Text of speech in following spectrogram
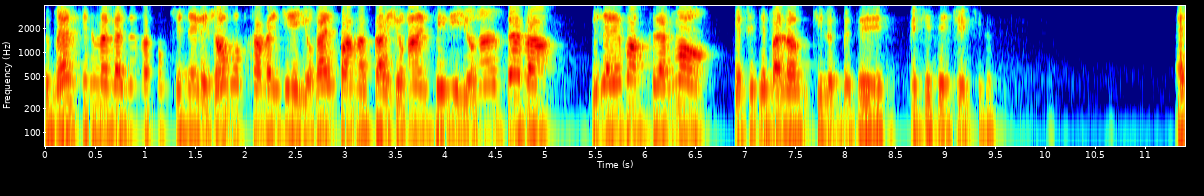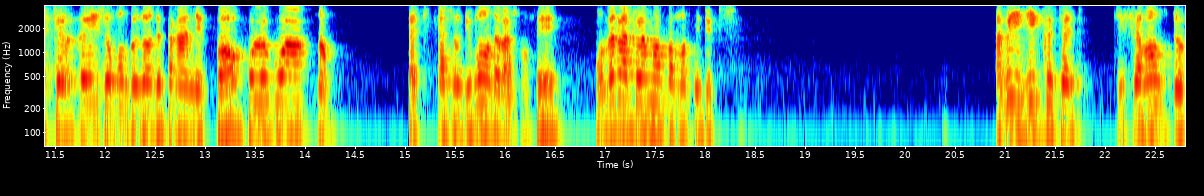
que même si le magasin va fonctionner, les gens vont travailler, il y aura une parnassa, il y aura un kéli, il y aura un seva, vous allez voir clairement que c'était pas l'homme qui le faisait, mais c'était Dieu qui le faisait. Est-ce qu'eux, ils auront besoin de faire un effort pour le voir? Non. La situation du monde va changer. On verra clairement comment c'est Dieu Ah mais il dit que cette différence de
